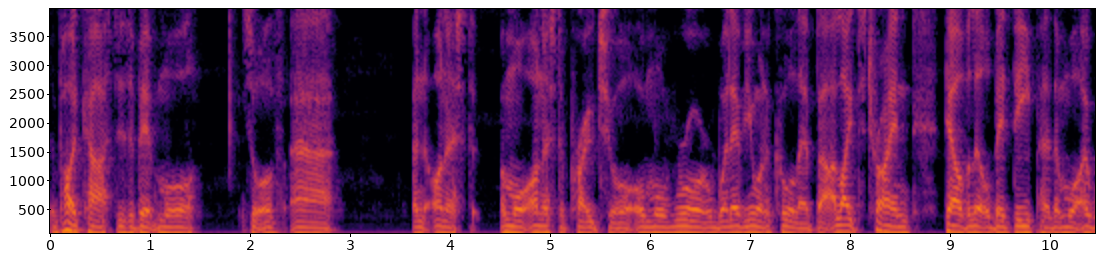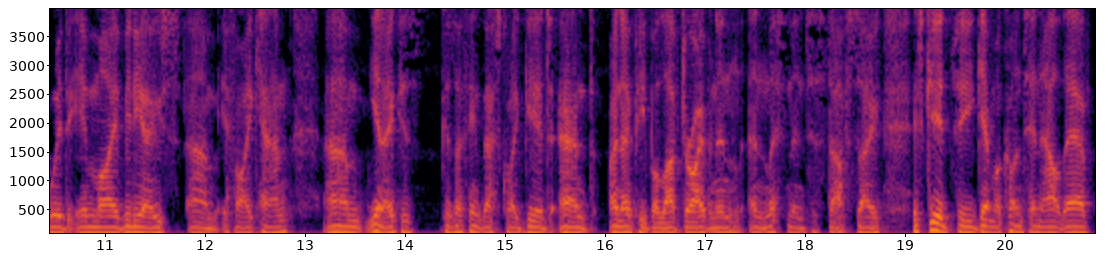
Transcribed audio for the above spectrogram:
the podcast is a bit more sort of uh, an honest a more honest approach or, or more raw or whatever you want to call it. But I like to try and delve a little bit deeper than what I would in my videos, um, if I can, um, you know, because because I think that's quite good. And I know people love driving and, and listening to stuff. So it's good to get my content out there,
